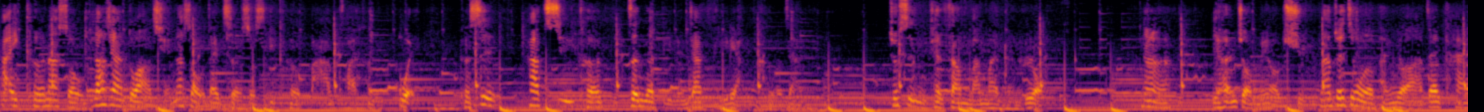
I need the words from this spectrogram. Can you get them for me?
它一颗那时候我不知道现在多少钱，那时候我在吃的时候是一颗八块，很贵。可是它吃一颗真的比人家抵两颗这样，就是你可以吃到满满的肉。那也很久没有去，那最近我的朋友啊在开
